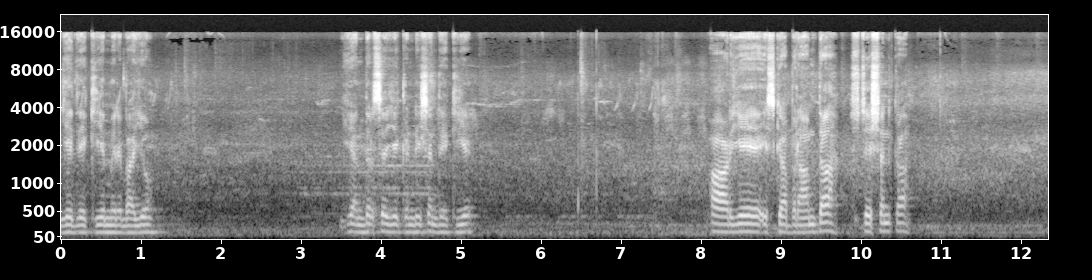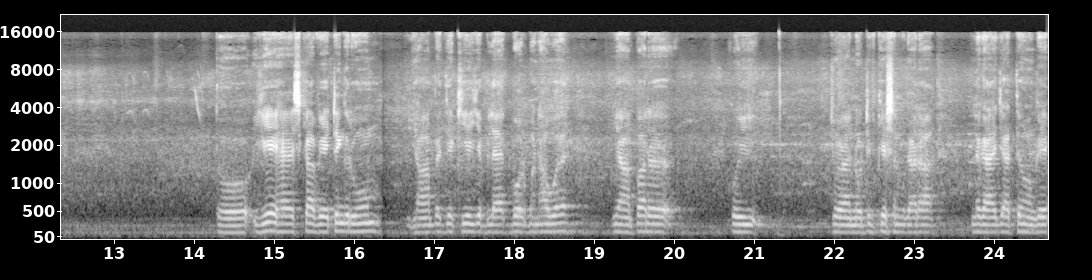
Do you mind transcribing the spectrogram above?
ये देखिए मेरे भाइयों, ये अंदर से ये कंडीशन देखिए। और ये इसका बरामदा स्टेशन का। तो ये है इसका वेटिंग रूम यहाँ पे देखिए ये ब्लैक बोर्ड बना हुआ है। यहाँ पर कोई जो है नोटिफिकेशन वगैरह लगाए जाते होंगे।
